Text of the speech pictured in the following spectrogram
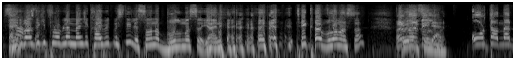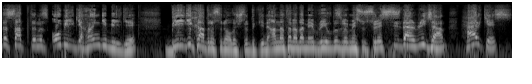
Sihirbazdaki problem bence kaybetmesi değil de sonra bulması. Yani tekrar bulamazsan Hanımlar beyler. Ortamlarda sattığınız o bilgi hangi bilgi? Bilgi kadrosunu oluşturduk yine. Anlatan adam Ebru Yıldız ve Mesut Süre. Sizden ricam herkes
